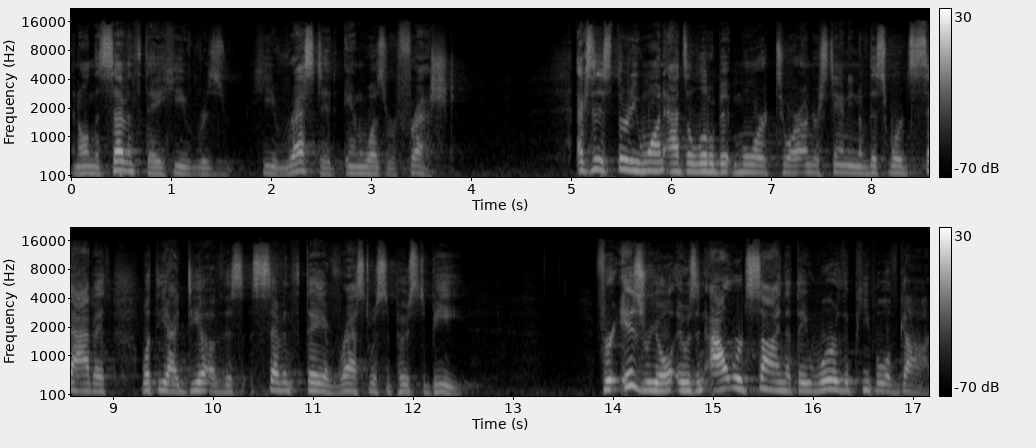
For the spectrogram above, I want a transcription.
and on the seventh day he, res- he rested and was refreshed. Exodus 31 adds a little bit more to our understanding of this word Sabbath, what the idea of this seventh day of rest was supposed to be. For Israel, it was an outward sign that they were the people of God.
